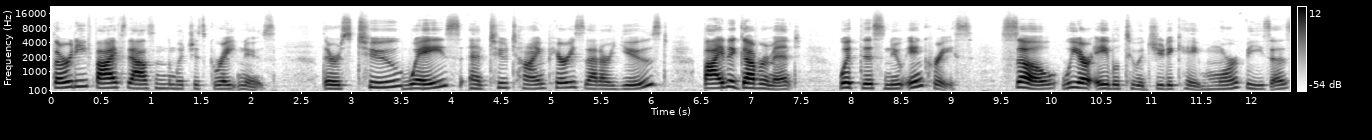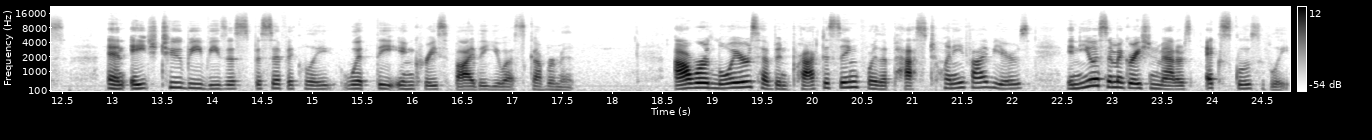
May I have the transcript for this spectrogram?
35,000 which is great news. There's two ways and two time periods that are used by the government with this new increase. So, we are able to adjudicate more visas and H2B visas specifically with the increase by the US government. Our lawyers have been practicing for the past 25 years in U.S. immigration matters exclusively.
